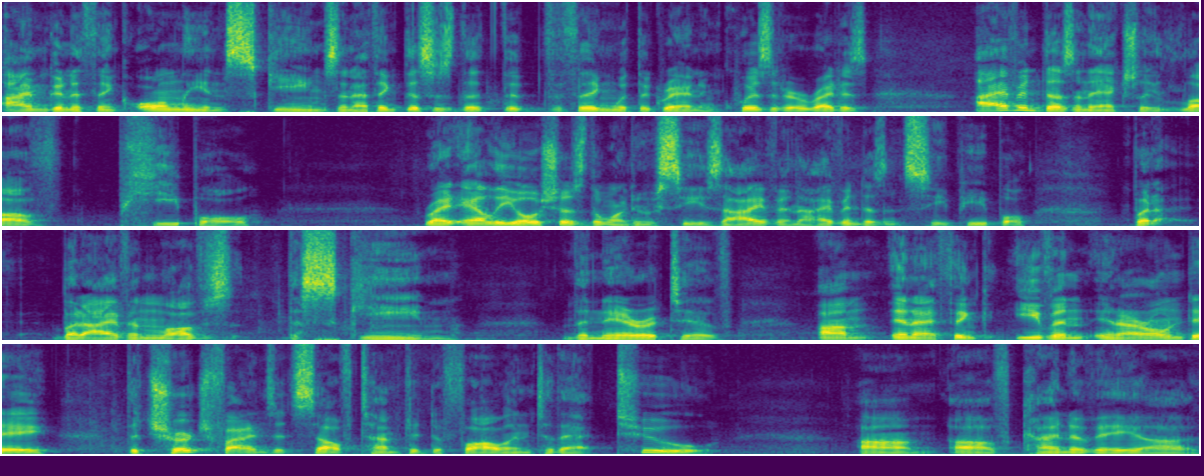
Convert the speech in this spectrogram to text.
I'm going to think only in schemes and I think this is the, the the thing with the Grand Inquisitor, right? Is Ivan doesn't actually love people, right? Alyosha is the one who sees Ivan. Ivan doesn't see people, but but Ivan loves the scheme, the narrative, um, and I think even in our own day, the church finds itself tempted to fall into that too, um, of kind of a uh,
